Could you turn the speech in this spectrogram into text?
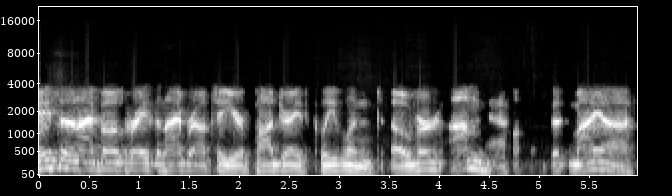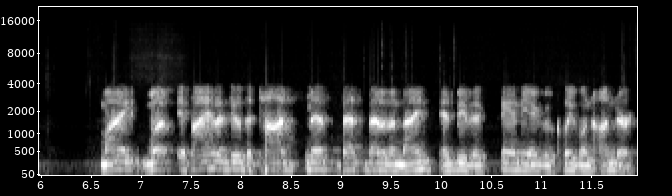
Jason and I both raised an eyebrow to your Padres Cleveland over. I'm my uh my what if I had to do the Todd Smith best bet of the night, it'd be the San Diego Cleveland under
